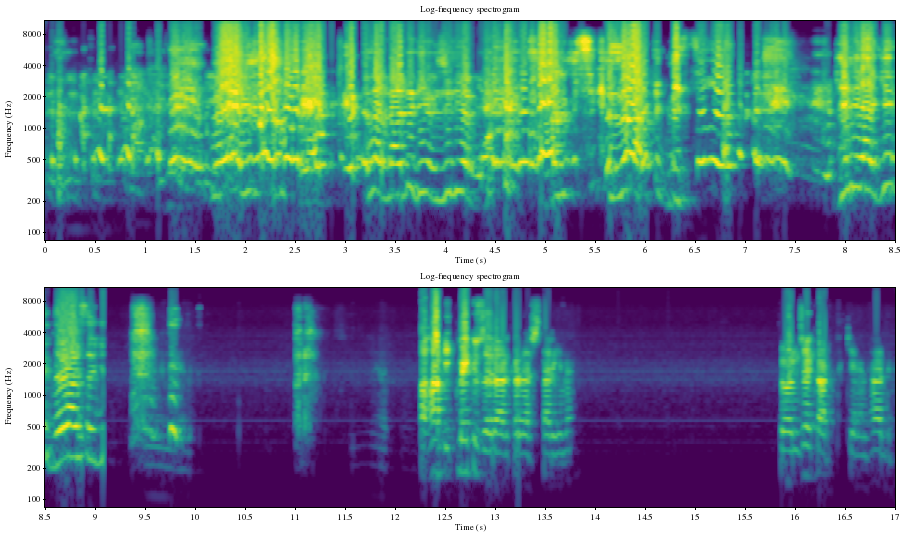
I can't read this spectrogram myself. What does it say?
üzüntü. Böyle bir şey ya. Ulan nerede diye üzülüyorum ya. Abi bir sıkıldı artık bitsin ya. Gir ya gir ne varsa gir. Aha bitmek üzere arkadaşlar yine. Dönecek artık yani hadi.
